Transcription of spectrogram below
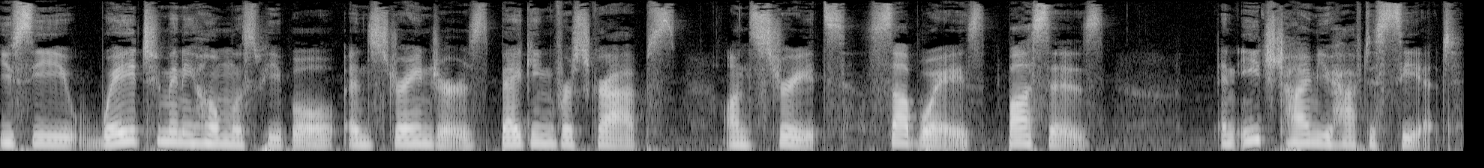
You see way too many homeless people and strangers begging for scraps on streets, subways, buses, and each time you have to see it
